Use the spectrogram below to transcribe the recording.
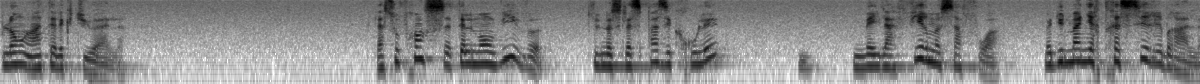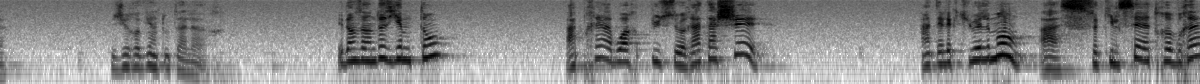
plan intellectuel. La souffrance est tellement vive qu'il ne se laisse pas écrouler, mais il affirme sa foi, mais d'une manière très cérébrale. J'y reviens tout à l'heure. Et dans un deuxième temps, après avoir pu se rattacher intellectuellement à ce qu'il sait être vrai,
